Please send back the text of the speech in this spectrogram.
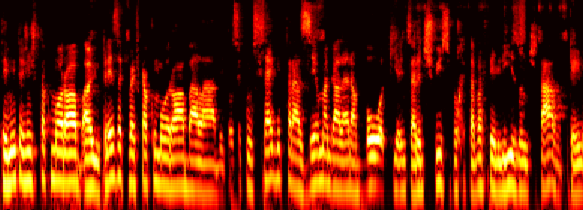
tem muita gente que tá com moral, a empresa que vai ficar com moral abalada, então você consegue trazer uma galera boa que antes era difícil porque tava feliz onde estava, porque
